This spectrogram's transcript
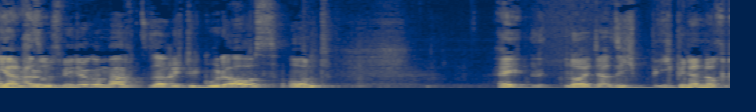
Ja, ein schönes also- Video gemacht, sah richtig gut aus. Und? Hey, Leute, also ich, ich bin ja noch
